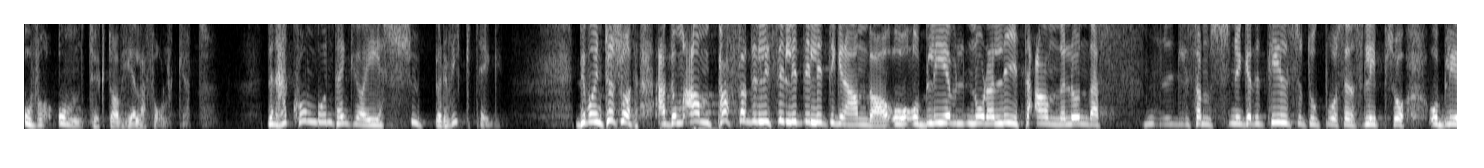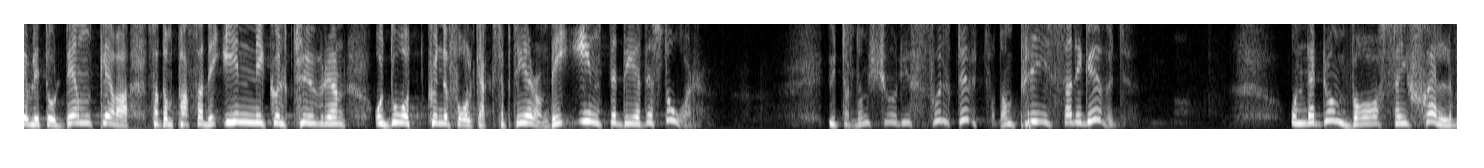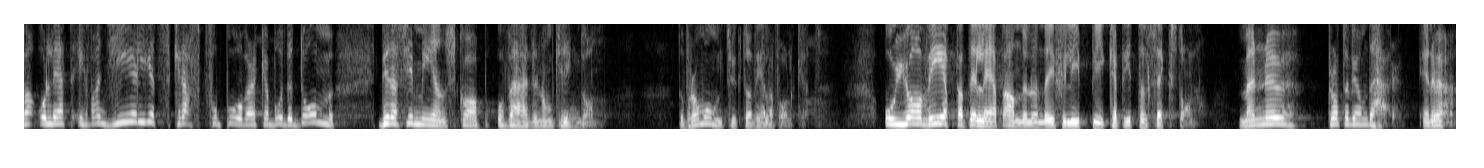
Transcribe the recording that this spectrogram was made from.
och var omtyckta av hela folket. Den här kombon tänker jag är superviktig. Det var inte så att, att de anpassade sig lite, lite grann då, och, och blev några lite annorlunda, liksom snyggade till sig och tog på sig en slips och, och blev lite ordentliga. Va? Så att de passade in i kulturen och då kunde folk acceptera dem. Det är inte det det står. Utan de körde ju fullt ut. De prisade Gud. Och när de var sig själva och lät evangeliets kraft få påverka både dem, deras gemenskap och världen omkring dem. Då var de omtyckta av hela folket. Och jag vet att det lät annorlunda i Filippi kapitel 16. Men nu pratar vi om det här. Är ni med?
